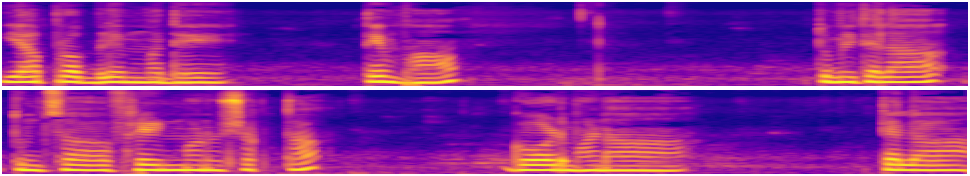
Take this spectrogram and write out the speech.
या प्रॉब्लेममध्ये तेव्हा तुम्ही त्याला तुमचा फ्रेंड म्हणू शकता. गॉड म्हणा त्याला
